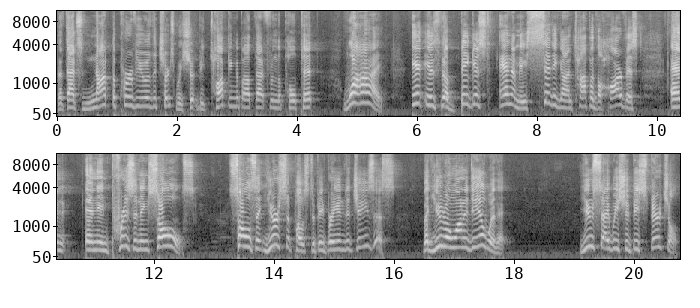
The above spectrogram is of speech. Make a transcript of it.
that that's not the purview of the church. We shouldn't be talking about that from the pulpit. Why? It is the biggest enemy sitting on top of the harvest and, and imprisoning souls. Souls that you're supposed to be bringing to Jesus. But you don't want to deal with it. You say we should be spiritual.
